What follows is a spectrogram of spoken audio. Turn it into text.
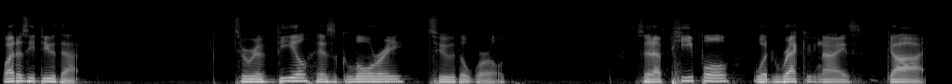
Why does he do that? To reveal his glory to the world, so that people would recognize God.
